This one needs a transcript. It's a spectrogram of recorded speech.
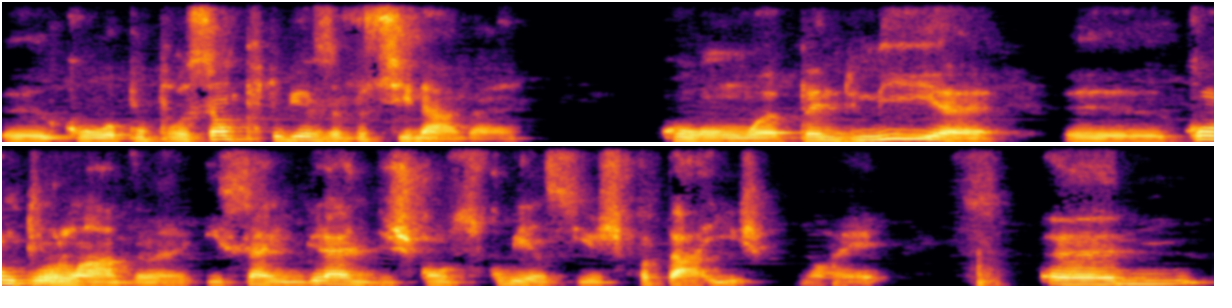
uh, com a população portuguesa vacinada, com a pandemia uh, controlada e sem grandes consequências fatais, não é? Um,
